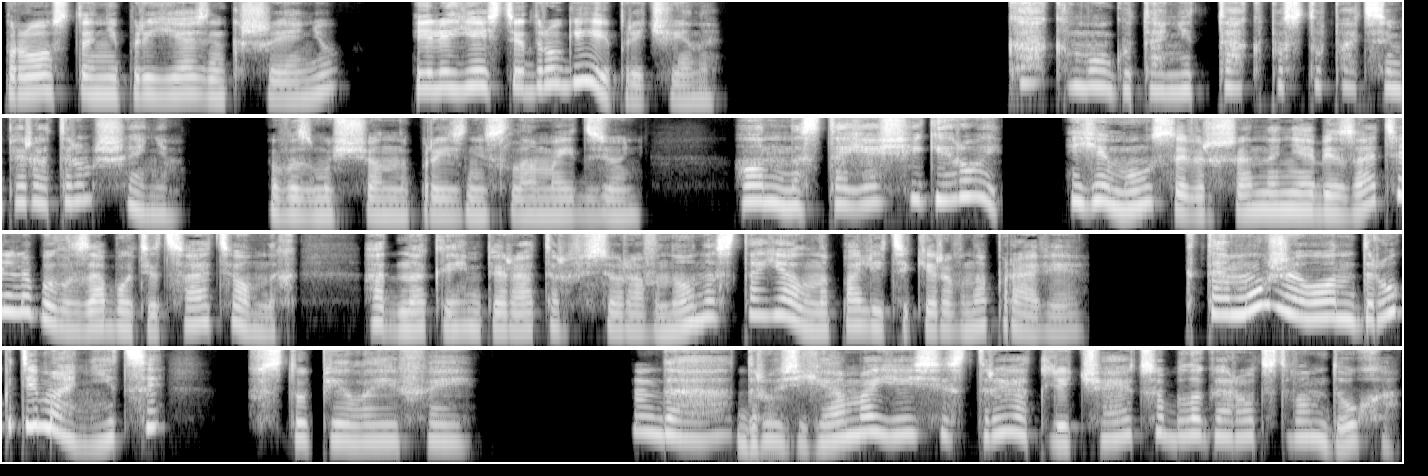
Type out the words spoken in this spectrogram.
Просто неприязнь к Шеню? Или есть и другие причины? «Как могут они так поступать с императором Шенем?» — возмущенно произнесла Мэйдзюнь. «Он настоящий герой. Ему совершенно не обязательно было заботиться о темных, однако император все равно настоял на политике равноправия. К тому же он друг демоницы», — вступила Эйфей. «Да, друзья моей сестры отличаются благородством духа».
